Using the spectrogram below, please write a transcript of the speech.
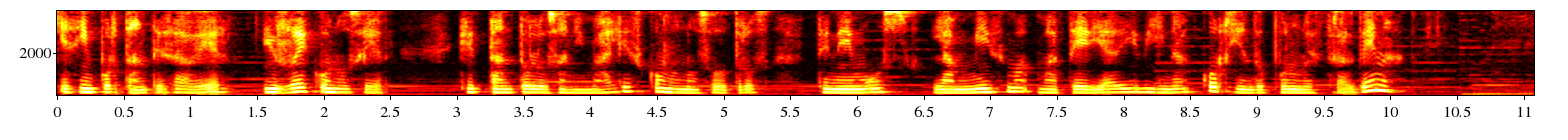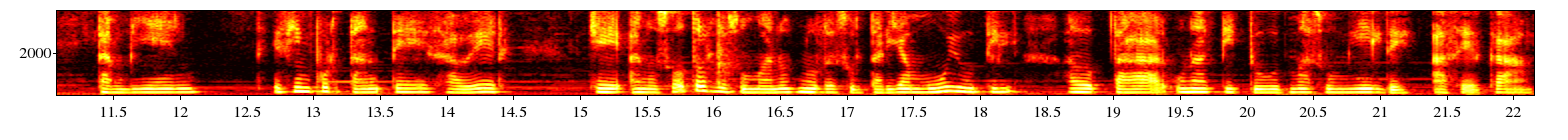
es importante saber y reconocer que tanto los animales como nosotros tenemos la misma materia divina corriendo por nuestras venas. También es importante saber que a nosotros los humanos nos resultaría muy útil adoptar una actitud más humilde acerca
